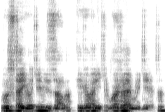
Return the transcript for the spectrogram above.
Вы встаете из зала и говорите, уважаемый директор,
